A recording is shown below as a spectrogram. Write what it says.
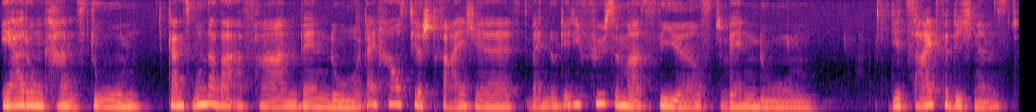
Erdung kannst du ganz wunderbar erfahren, wenn du dein Haustier streichelst, wenn du dir die Füße massierst, wenn du dir Zeit für dich nimmst,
